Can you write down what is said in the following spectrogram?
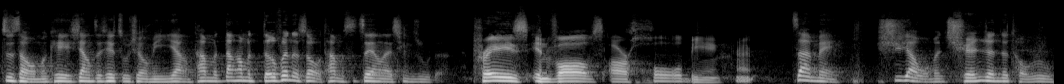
至少我们可以像这些足球迷一样，他们当他们得分的时候，他们是这样来庆祝的。 Praise involves our whole being, right? 赞美 需要我们全人的投入。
